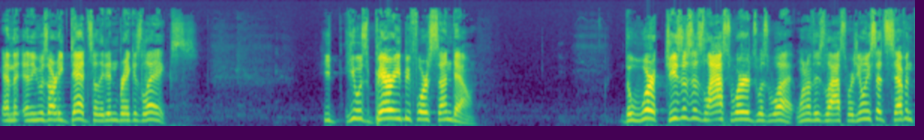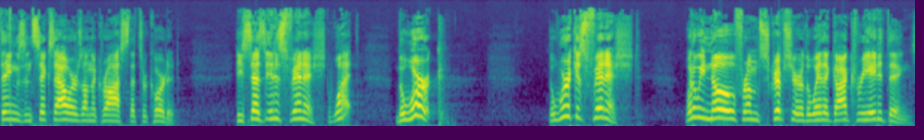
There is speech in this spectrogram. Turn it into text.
and, the, and he was already dead, so they didn't break his legs. He, he was buried before sundown. The work, Jesus' last words was what? One of his last words. He only said seven things in six hours on the cross that's recorded. He says, It is finished. What? The work. The work is finished. What do we know from Scripture, the way that God created things?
